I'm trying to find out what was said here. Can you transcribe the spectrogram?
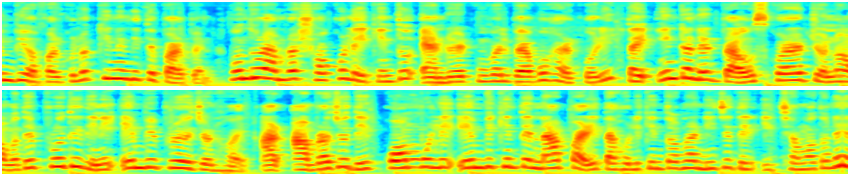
এমবি অফারগুলো কিনে নিতে পারবেন। বন্ধুরা, আমরা সকলেই কিন্তু অ্যান্ড্রয়েড মোবাইল ব্যবহার করি, তাই ইন্টারনেট ব্রাউজ করার জন্য আমাদের প্রতিদিনই এমবি প্রয়োজন হয়। আর আমরা যদি কম মূল্যে এমবি কিনতে না পারি, তাহলে কিন্তু আমরা নিজেদের ইচ্ছা মতনে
